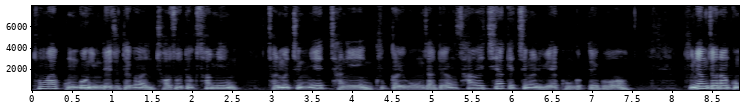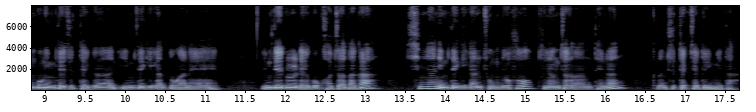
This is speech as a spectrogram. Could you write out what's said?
통합 공공임대주택은 저소득 서민, 젊은 층 및 장애인, 국가유공자 등 사회 취약계층을 위해 공급되고 분양 전환 공공임대주택은 임대기간 동안에 임대료를 내고 거주하다가 10년 임대기간 종료 후 분양 전환되는 그런 주택제도입니다.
